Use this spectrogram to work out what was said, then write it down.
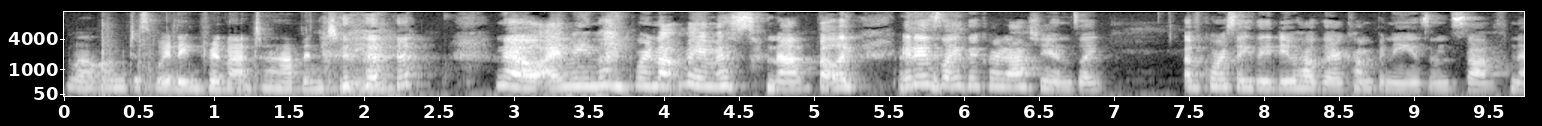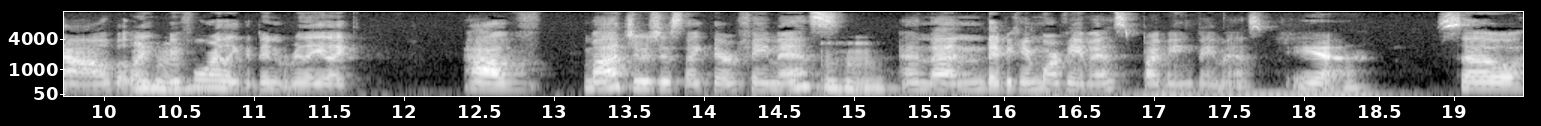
Well, I'm just waiting for that to happen to me. no, I mean like we're not famous enough, but like it is like the Kardashians. Like, of course, like they do have their companies and stuff now, but like Mhm. before, like they didn't really like have much. It was just like they were famous, hmm and then they became more famous by being famous. Yeah. So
